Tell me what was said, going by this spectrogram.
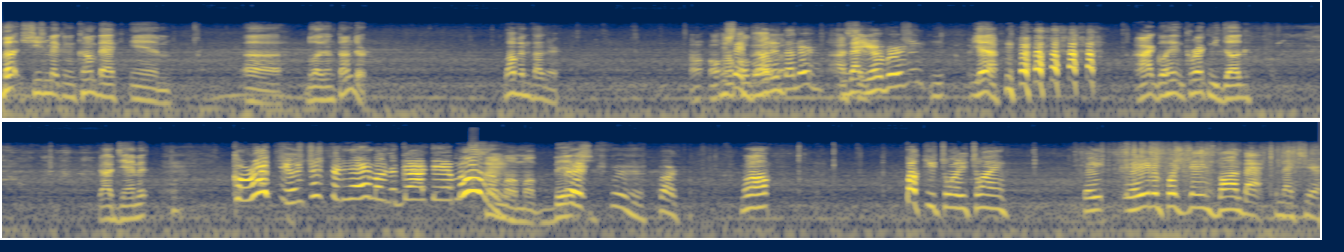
but she's making a comeback in uh, Blood and Thunder. Love and Thunder. Oh, oh, You say oh, Blood and Thunder? I Is that said- your version? Yeah. All right, go ahead and correct me, Doug. God damn it. Correct you. It's just the name of the goddamn movie. Some of my bitch. Christ. Well, fuck you, 2020. They, they even pushed James Bond back to next year.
